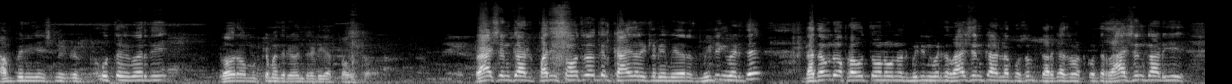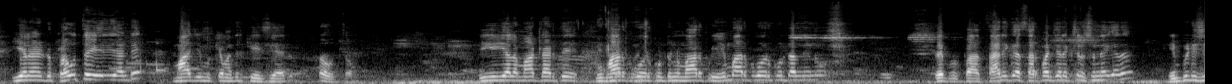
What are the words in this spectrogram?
పంపిణీ చేసినటువంటి ప్రభుత్వం ఎవరిది? గౌరవ ముఖ్యమంత్రి రేవంత్ రెడ్డి గారి ప్రభుత్వం. రేషన్ కార్డు పది సంవత్సరాల క్రితం కాగితాలు ఇట్లా మేము ఏదైనా మీటింగ్ పెడితే గతంలో ప్రభుత్వంలో ఉన్న మీటింగ్ పెడితే రేషన్ కార్డుల కోసం దరఖాస్తు పట్టుకుంటే రేషన్ కార్డు ఇ- ఇవ్వాలంటే ప్రభుత్వం ఏది అంటే మాజీ ముఖ్యమంత్రి కేసీఆర్ ప్రభుత్వం. ఇవాళ మాట్లాడితే మార్పు కోరుకుంటున్నాను మార్పు ఏం మార్పు కోరుకుంటాను నేను? రేపు స్థానిక సర్పంచ్ ఎలక్షన్స్ ఉన్నాయి కదా ఎంపీటీసీ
